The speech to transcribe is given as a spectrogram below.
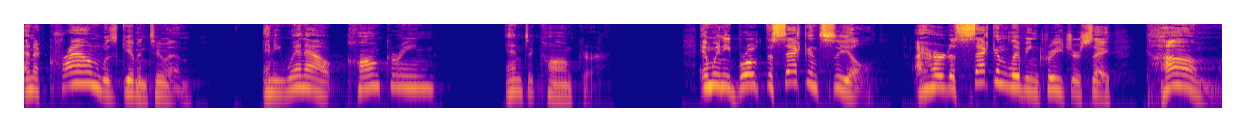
and a crown was given to him. And he went out conquering and to conquer. And when he broke the second seal, I heard a second living creature say, Come.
